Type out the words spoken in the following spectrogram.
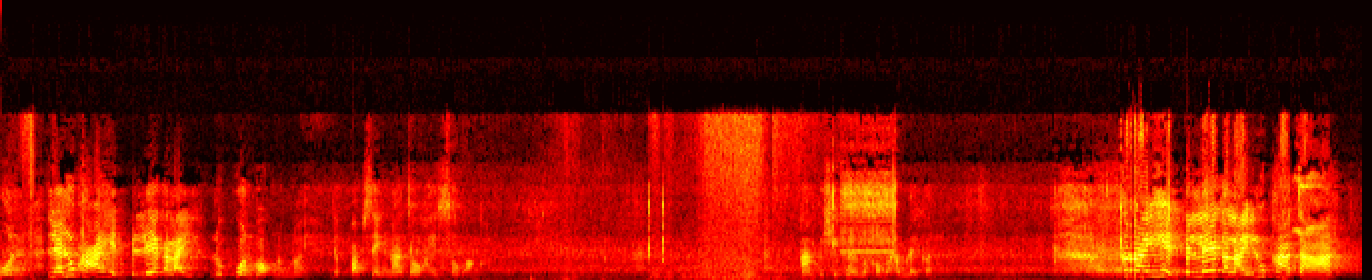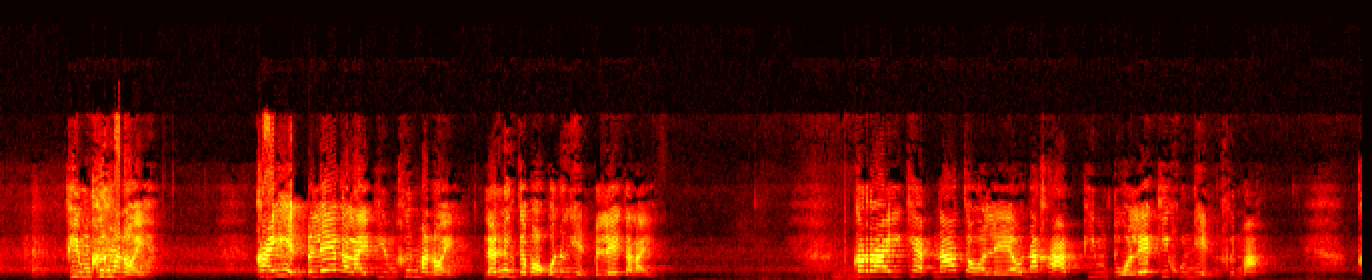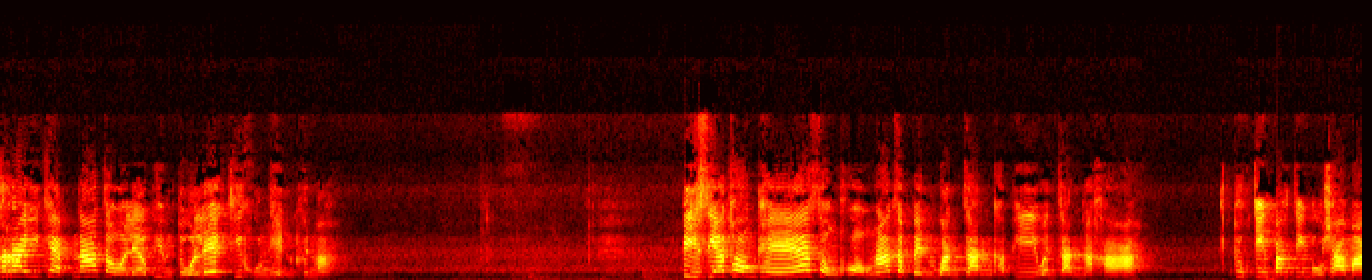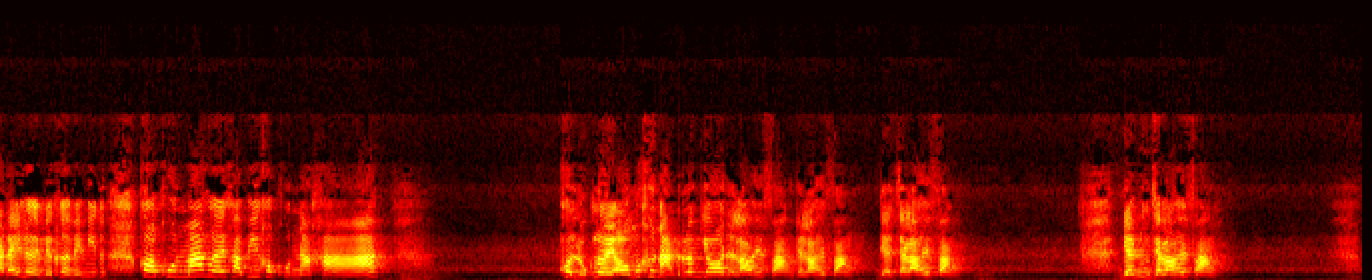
มนและลูกค้าเห็นเป็นเลขอะไร รบกวนบอกหนึ่งหน่อย เดี๋ยวปรับแสงหน้าจอให้สว่างอามไปเช็คหน่อยว่าเขามาทำอะไรกัน ใครเห็นเป็นเลขอะไรลูกค้าจ๋า พิมพ์ขึ้นมาหน่อย ใครเห็นเป็นเลขอะไรพิมพ์ขึ้นมาหน่อย แล้วหนึ่งจะบอกว่าหนึ่งเห็นเป็นเลขอะไร ใครแคปหน้าจอแล้วนะคะ พิมพ์ตัวเลขที่คุณเห็นขึ้นมา ใครแคปหน้าจอแล้วพิมพ์ตัวเลขที่คุณเห็นขึ้นมา ปีเสียทองแท้ส่งของน่าจะเป็นวันจันทร์ค่ะพี่วันจันทร์นะคะ ถูกจริงปังจริงบูชามาได้เลย ไม่เคยไม่มี ขอบคุณมากเลยค่ะพี่ขอบคุณนะคะขนลุกเลยอ๋อเมื่อคืนอ่านเรื่องย่อเดี๋ยวเล่าให้ฟังเดี๋ยวเล่าให้ฟัง เดี๋ยวจะเล่าให้ฟัง เดี๋ยวหนึ่งจะเล่าให้ฟัง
